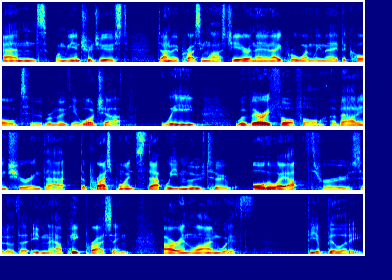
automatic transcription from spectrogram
And when we introduced dynamic pricing last year, and then in April when we made the call to remove the award chart, we were very thoughtful about ensuring that the price points that we move to all the way up through sort of the even our peak pricing are in line with the ability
